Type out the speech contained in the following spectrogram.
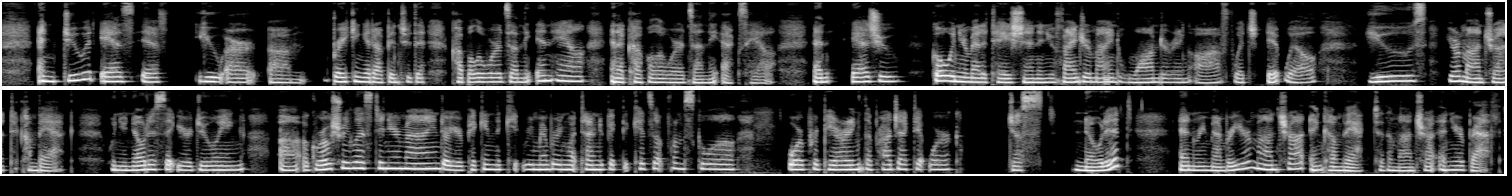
and do it as if you are, um, breaking it up into the couple of words on the inhale and a couple of words on the exhale. And as you go in your meditation and you find your mind wandering off, which it will, use your mantra to come back. When you notice that you're doing uh, a grocery list in your mind, or you're picking the ki- remembering what time to pick the kids up from school, or preparing the project at work, just note it and remember your mantra and come back to the mantra and your breath.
